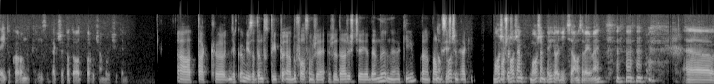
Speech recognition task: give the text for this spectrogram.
tejto koronakrízy. Takže toto odporúčam určite. A tak e, ďakujem ti za tento tip. Dúfal som, že, že dáš ešte jeden nejaký. Mal no, by si môžem, ešte nejaký. Môžem, môžem, môžem prihodiť, samozrejme. Uh,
